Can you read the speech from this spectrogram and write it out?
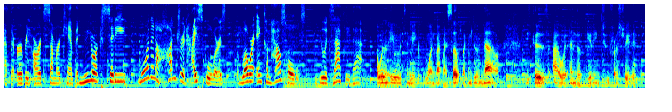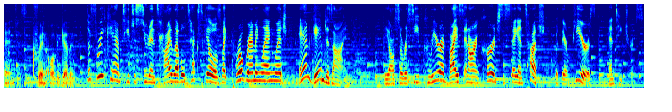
At the Urban Arts Summer Camp in New York City, more than 100 high schoolers from lower income households do exactly that. I wasn't able to make one by myself like I'm doing now because I would end up getting too frustrated and just quitting altogether. The free camp teaches students high level tech skills like programming language and game design. They also receive career advice and are encouraged to stay in touch with their peers and teachers.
